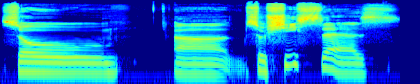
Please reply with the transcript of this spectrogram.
So so she says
